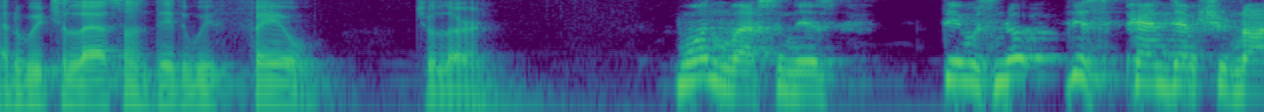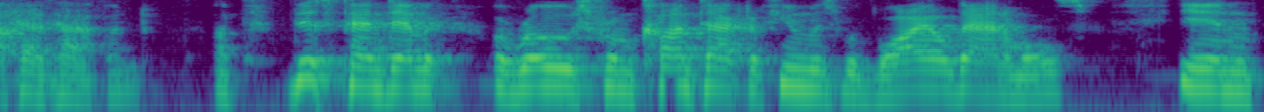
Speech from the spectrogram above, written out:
and which lessons did we fail to learn? One lesson is there was no, this pandemic should not have happened. Uh, this pandemic arose from contact of humans with wild animals in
